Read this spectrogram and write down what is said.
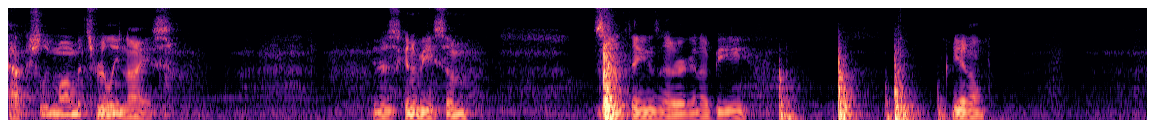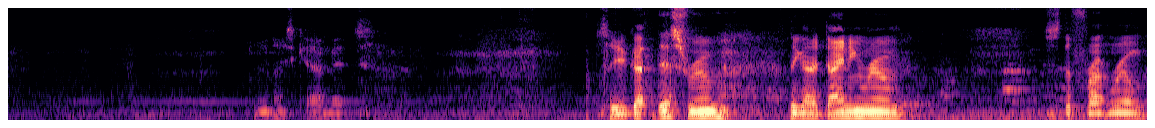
Actually, Mom, it's really nice. There's gonna be some some things that are gonna be, you know, really nice cabinets. So you've got this room. They got a dining room. This is the front room.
